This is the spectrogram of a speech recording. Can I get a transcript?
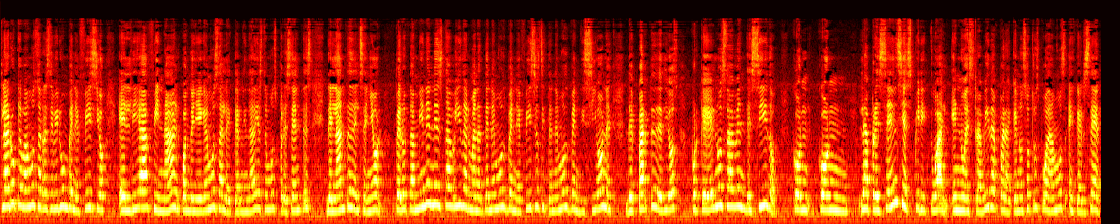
Claro que vamos a recibir un beneficio el día final, cuando lleguemos a la eternidad y estemos presentes delante del Señor. Pero también en esta vida, hermana, tenemos beneficios y tenemos bendiciones de parte de Dios porque Él nos ha bendecido con, con la presencia espiritual en nuestra vida para que nosotros podamos ejercer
